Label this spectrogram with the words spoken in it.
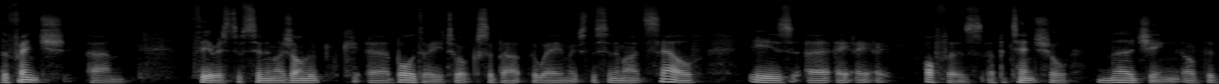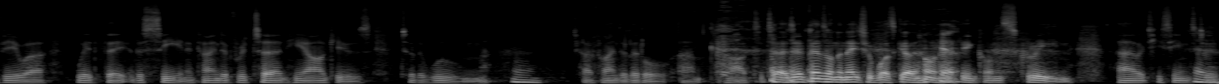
the French um, theorist of cinema, Jean-Luc uh, Baudry, talks about the way in which the cinema itself is uh, a, a, a, offers a potential merging of the viewer with the, the scene, a kind of return, he argues, to the womb. Which I find a little um, hard to tell. It depends on the nature of what's going on, I think, on screen, uh, which he seems to.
